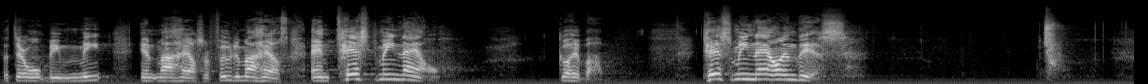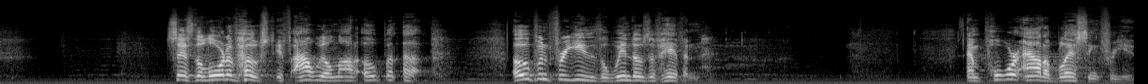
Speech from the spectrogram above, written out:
that there won't be meat in my house or food in my house. And test me now. Go ahead, Bob. Test me now in this. Says the Lord of hosts, if I will not open up Open for you the windows of heaven and pour out a blessing for you,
